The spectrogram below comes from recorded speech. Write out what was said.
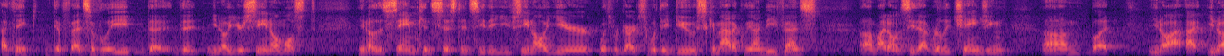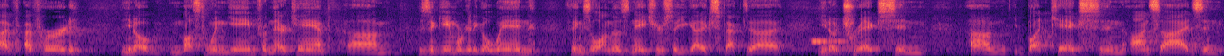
I, think defensively, the the you know you're seeing almost you know the same consistency that you've seen all year with regards to what they do schematically on defense. Um, I don't see that really changing. Um, but you know, I, you know I've I've heard you know must-win game from their camp. Um, this is a game we're going to go win. Things along those nature. So you got to expect uh, you know tricks and um, bunt kicks and onsides and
